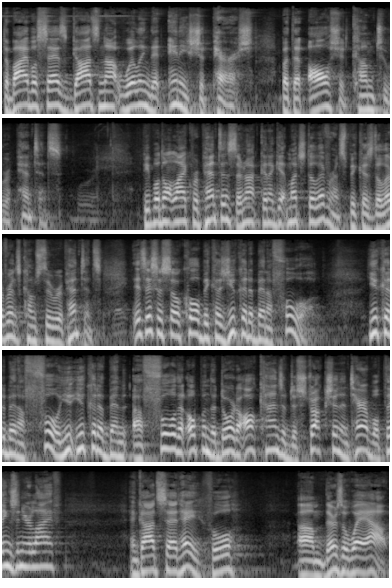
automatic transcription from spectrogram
The Bible says God's not willing that any should perish, but that all should come to repentance. People don't like repentance, they're not going to get much deliverance because deliverance comes through repentance. This is so cool because you could have been a fool. You could have been a fool. You, you could have been a fool that opened the door to all kinds of destruction and terrible things in your life. And God said, Hey, fool, um, there's a way out.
